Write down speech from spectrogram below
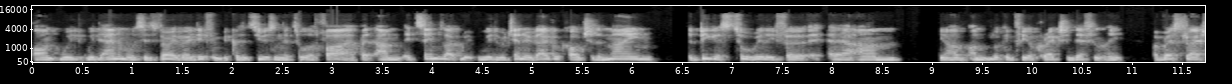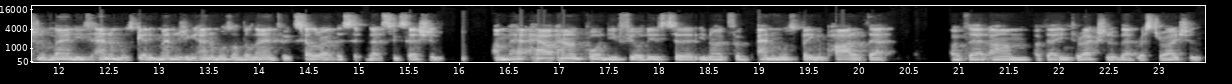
on with with animals is very very different because it's using the tool of fire. But um, it seems like with regenerative agriculture, the main the biggest tool really for uh, um, you know I'm looking for your correction definitely of restoration of land is animals getting managing animals on the land to accelerate that succession. Um, how how important do you feel it is to you know for animals being a part of that of that um, of that interaction of that restoration?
